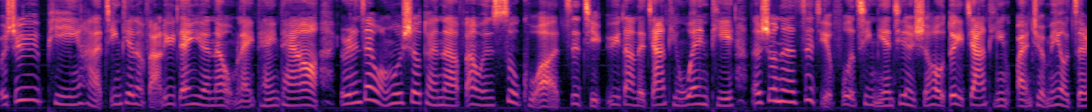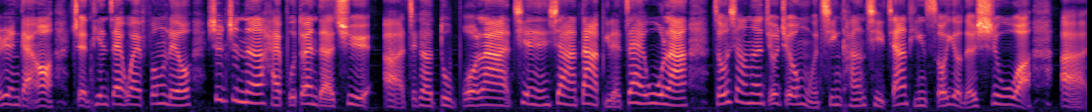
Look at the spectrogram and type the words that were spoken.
我是玉萍哈，今天的法律单元呢，我们来谈一谈、哦。有人在网络社团呢发文诉苦啊，自己遇到的家庭问题。他说呢，自己父亲年轻的时候对家庭完全没有责任感哦，整天在外风流，甚至呢还不断的去啊、这个赌博啦，欠下大笔的债务啦。从小呢就只有母亲扛起家庭所有的事物啊，啊、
